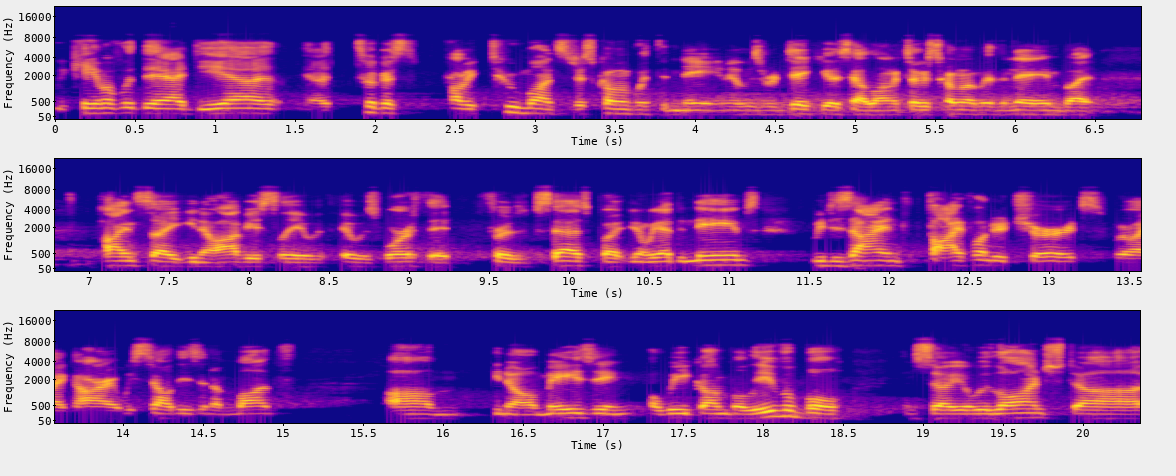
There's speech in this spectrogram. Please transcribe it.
we came up with the idea. It took us probably two months to just come up with the name. It was ridiculous how long it took us to come up with the name, but hindsight, you know, obviously it, it was worth it for success. But you know, we had the names. We designed 500 shirts. We're like, all right, we sell these in a month. Um, you know, amazing, a week, unbelievable. And so you know, we launched uh,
